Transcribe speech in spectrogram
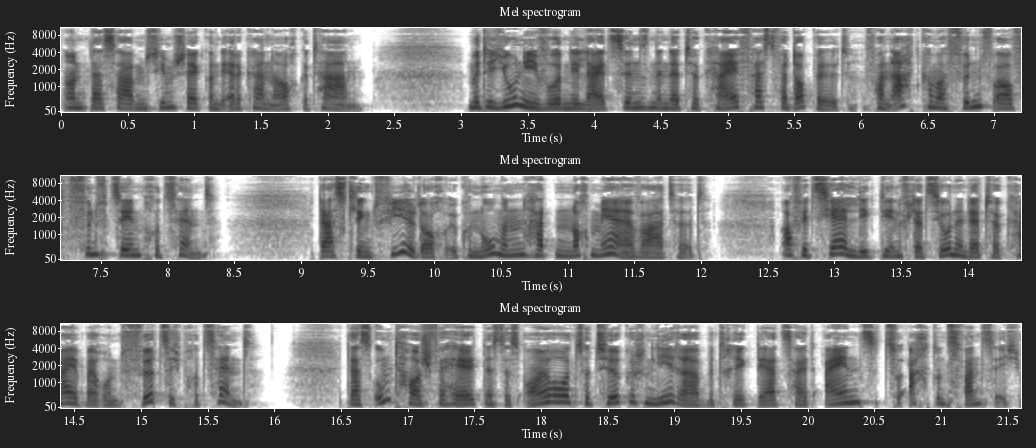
Und das haben Şimşek und Erkan auch getan. Mitte Juni wurden die Leitzinsen in der Türkei fast verdoppelt, von 8,5 auf 15 Prozent. Das klingt viel, doch Ökonomen hatten noch mehr erwartet. Offiziell liegt die Inflation in der Türkei bei rund 40 Prozent. Das Umtauschverhältnis des Euro zur türkischen Lira beträgt derzeit 1 zu 28.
